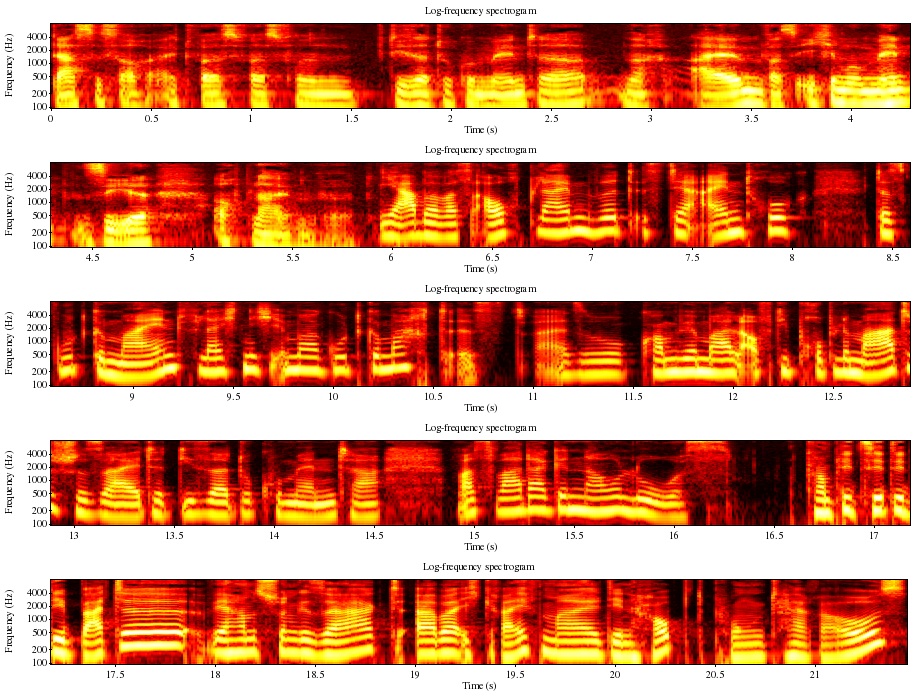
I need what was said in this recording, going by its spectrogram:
Das ist auch etwas, was von dieser Dokumenta nach allem, was ich im Moment sehe, auch bleiben wird. Ja, aber was auch bleiben wird, ist der Eindruck, dass gut gemeint vielleicht nicht immer gut gemacht ist. Also kommen wir mal auf die problematische Seite dieser Dokumenta. Was war da genau los? Komplizierte Debatte, wir haben es schon gesagt, aber ich greife mal den Hauptpunkt heraus.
